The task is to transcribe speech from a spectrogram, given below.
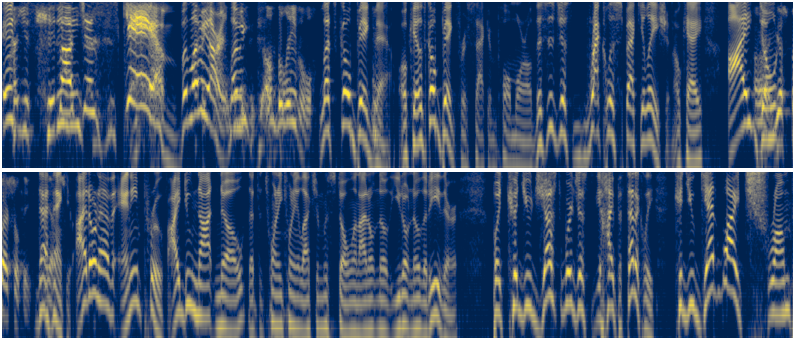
it's such me? a scam. But let me, all right, let me. Unbelievable. Let's go big now. Okay, let's go big for a second, Paul Mauro. This is just reckless speculation. Okay, I all don't. Right, your specialty. That, yes. Thank you. I don't have any proof. I do not know that the 2020 election was stolen. I don't know that you don't know that either. But could you just? We're just hypothetically. Could you get why Trump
